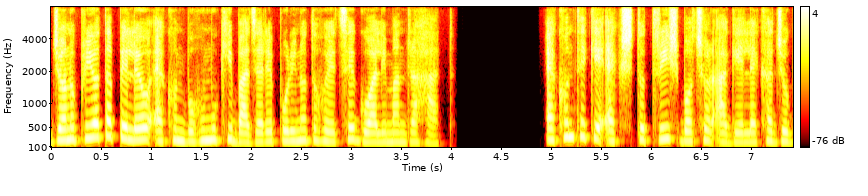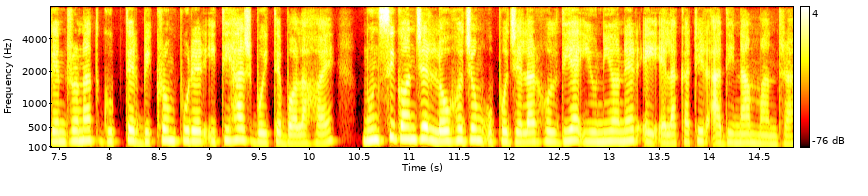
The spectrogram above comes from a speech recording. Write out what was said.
জনপ্রিয়তা পেলেও এখন বহুমুখী বাজারে পরিণত হয়েছে গোয়ালিমান্দ্রা হাট। এখন থেকে একশো ত্রিশ বছর আগে লেখা যোগেন্দ্রনাথ গুপ্তের বিক্রমপুরের ইতিহাস বইতে বলা হয়, মুন্সীগঞ্জের লৌহজং উপজেলার হলদিয়া ইউনিয়নের এই এলাকাটির আদি নাম মান্দ্রা।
